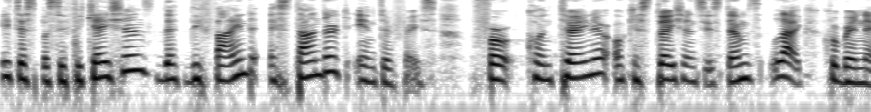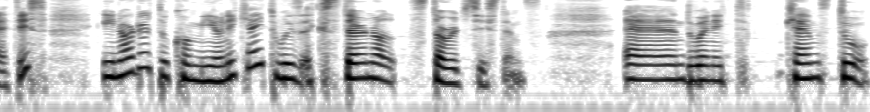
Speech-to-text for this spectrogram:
It's a specifications that defined a standard interface for container orchestration systems like Kubernetes in order to communicate with external storage systems. And when it comes to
